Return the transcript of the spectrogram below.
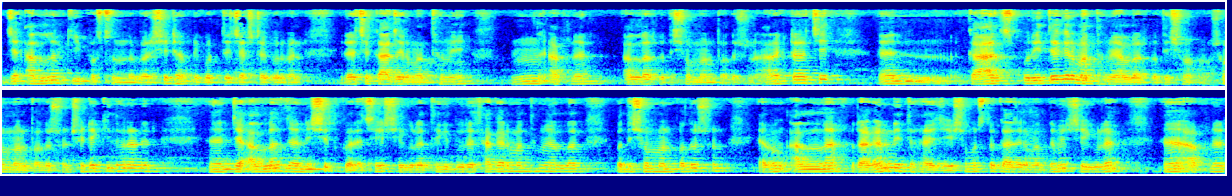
যে আল্লাহ কি পছন্দ করে, সেটা আপনি করতে চেষ্টা করবেন। এটা হচ্ছে কাজের মাধ্যমে আপনার আল্লাহর প্রতি সম্মান প্রদর্শন। আরেকটা হচ্ছে কাজ পরিত্যাগের মাধ্যমে আল্লাহর প্রতি সম্মান প্রদর্শন, সেটা কি ধরনের? যে আল্লাহ যা নিষেধ করেছে, সেগুলো থেকে দূরে থাকার মাধ্যমে আল্লাহর প্রতি সম্মান প্রদর্শন এবং আল্লাহ রাগান্বিত হয় যে সমস্ত কাজের মাধ্যমে সেগুলা আপনার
